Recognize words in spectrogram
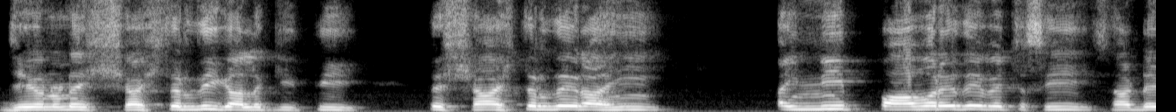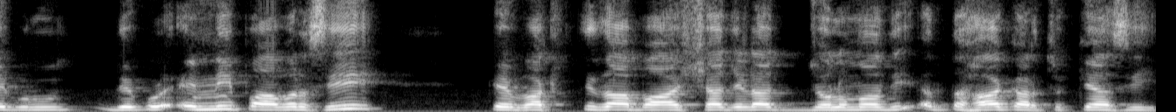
ਜੇ ਉਹਨਾਂ ਨੇ ਸ਼ਾਸਤਰ ਦੀ ਗੱਲ ਕੀਤੀ ਤੇ ਸ਼ਾਸਤਰ ਦੇ ਰਾਹੀਂ ਇੰਨੀ ਪਾਵਰ ਇਹਦੇ ਵਿੱਚ ਸੀ, ਸਾਡੇ ਗੁਰੂ ਦੇ ਕੋਲ ਇੰਨੀ ਪਾਵਰ ਸੀ ਕਿ ਵਕਤ ਦਾ ਬਾਦਸ਼ਾਹ ਜਿਹੜਾ ਜ਼ੁਲਮਾਂ ਦੀ ਇੰਤਹਾ ਕਰ ਚੁੱਕਿਆ ਸੀ,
